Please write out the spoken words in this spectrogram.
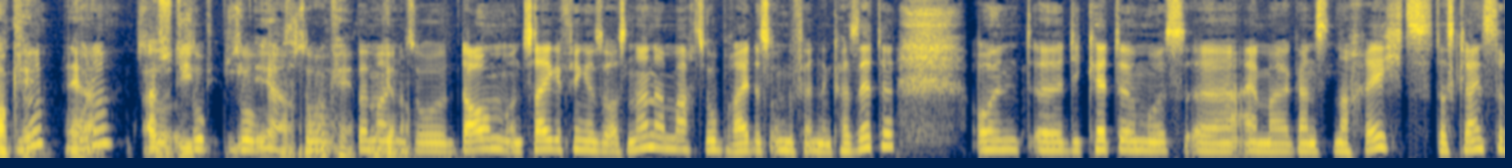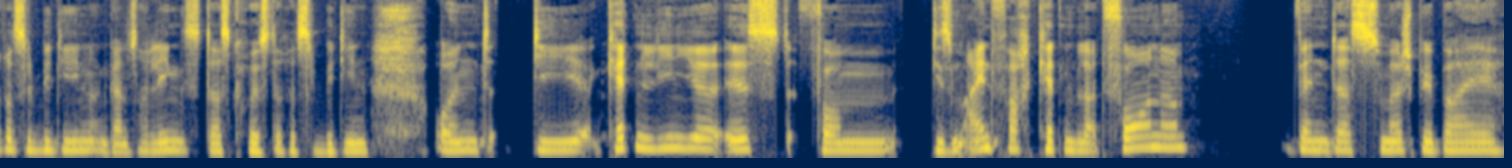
Okay, Ne? ja. Oder? So, also die, so, so, ja, so, okay, wenn man genau. so Daumen und Zeigefinger so auseinander macht, so breit ist ungefähr eine Kassette. Und äh, die Kette muss äh, einmal ganz nach rechts das kleinste Ritzel bedienen und ganz nach links das größte Ritzel bedienen. Und die Kettenlinie ist vom diesem Einfachkettenblatt vorne, wenn das zum Beispiel bei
